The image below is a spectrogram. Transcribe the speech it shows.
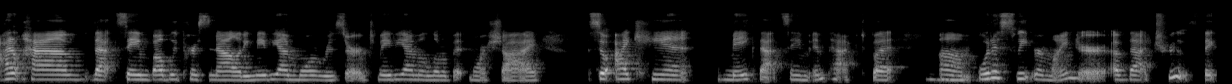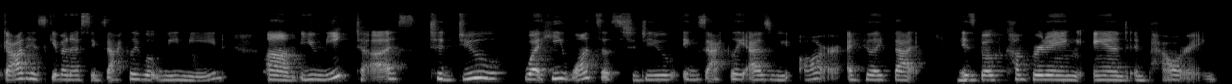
I don't have that same bubbly personality. Maybe I'm more reserved. Maybe I'm a little bit more shy. So I can't make that same impact. But um, mm-hmm. what a sweet reminder of that truth that God has given us exactly what we need, um, unique to us to do what He wants us to do exactly as we are. I feel like that is mm-hmm. both comforting and empowering.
